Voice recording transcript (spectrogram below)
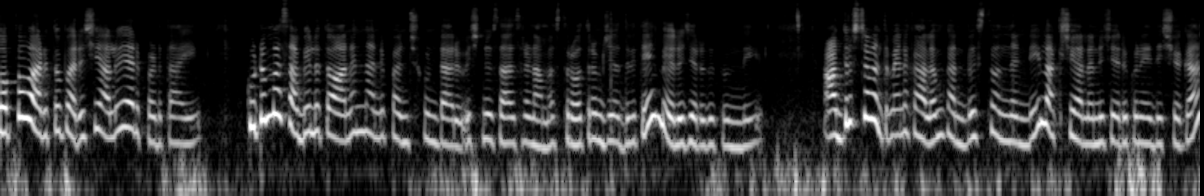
గొప్ప వారితో పరిచయాలు ఏర్పడతాయి. కుటుంబ సభ్యులతో ఆనందాన్ని పంచుకుంటారు. విష్ణు సహస్రనామ స్తోత్రం చదివితే మేలు జరుగుతుంది. అదృష్టవంతమైన కాలం కనిపిస్తోందండి లక్ష్యాలను చేరుకునే దిశగా.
